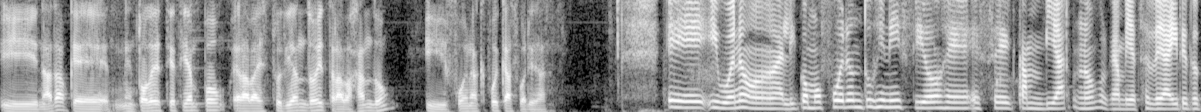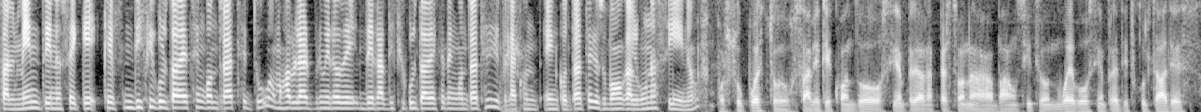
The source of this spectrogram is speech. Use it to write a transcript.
Y nada, que en todo este tiempo era estudiando y trabajando y fue una fue casualidad. Eh, y bueno, Ali, ¿cómo fueron tus inicios, eh, ese cambiar, ¿no? Porque cambiaste de aire totalmente, no sé, ¿qué, qué dificultades te encontraste tú? Vamos a hablar primero de, de las dificultades que te encontraste, si te las con- encontraste, que supongo que algunas sí, ¿no? Por supuesto, sabe que cuando siempre una persona va a un sitio nuevo, siempre hay dificultades,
